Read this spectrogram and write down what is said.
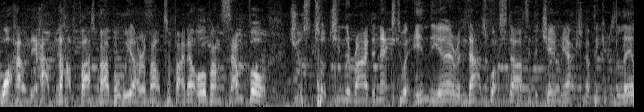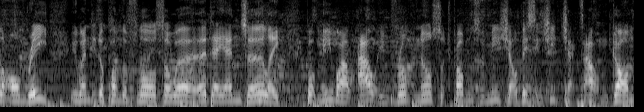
what happened. It happened that fast, Matt, but we are about to find out. Oh, Van Sanfort just touching the rider next to it in the air, and that's what started the chain reaction. I think it was Leila Henri who ended up on the floor, so uh, her day ends early. But meanwhile, out in front, no such problems for Michelle Vissing. She'd checked out and gone.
